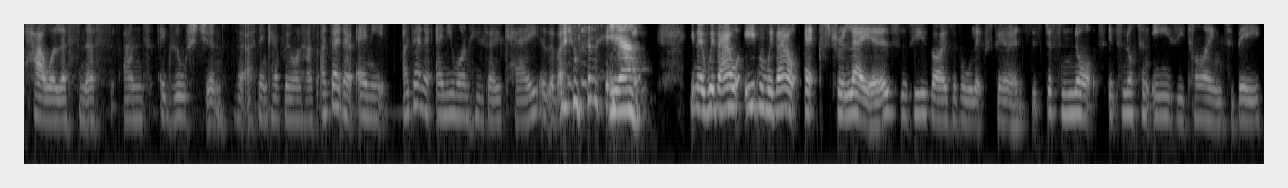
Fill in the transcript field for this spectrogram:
powerlessness and exhaustion that I think everyone has. I don't know any I don't know anyone who's okay at the moment. yeah. Just, you know, without even without extra layers, as you guys have all experienced, it's just not it's not an easy time to be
